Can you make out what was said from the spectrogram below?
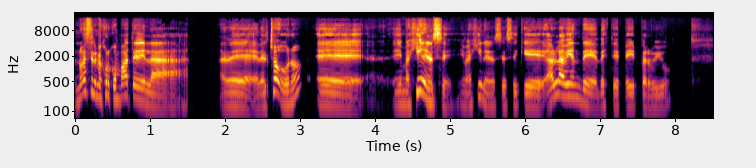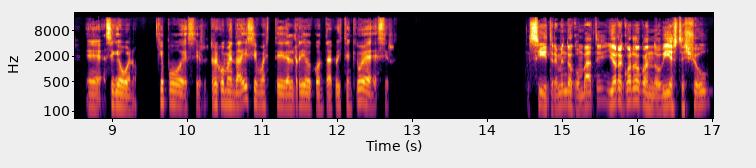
no es el mejor combate de la, del show, ¿no? imagínense, imagínense. Así que habla bien de, de este pay-per-view. Eh, así que bueno, ¿qué puedo decir? Recomendadísimo este del Río contra Christian. ¿Qué voy a decir? Sí, tremendo combate. Yo recuerdo cuando vi este show,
